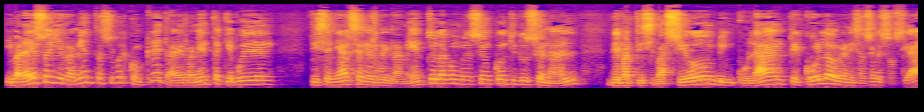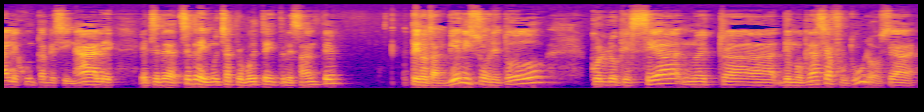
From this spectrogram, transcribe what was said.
Y para eso hay herramientas súper concretas, herramientas que pueden diseñarse en el reglamento de la Convención Constitucional de participación vinculante con las organizaciones sociales, juntas vecinales, etcétera, etcétera. Hay muchas propuestas interesantes, pero también y sobre todo con lo que sea nuestra democracia futuro. O sea,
